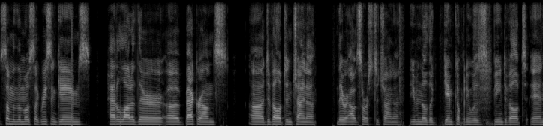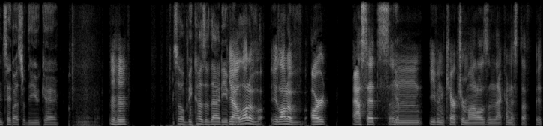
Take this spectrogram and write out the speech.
some of the most like recent games had a lot of their uh, backgrounds uh, developed in China. They were outsourced to China, even though the game company was being developed in say the West or the UK. Mm-hmm. So because of that, even Yeah, a lot of a lot of art assets and even character models and that kind of stuff. It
